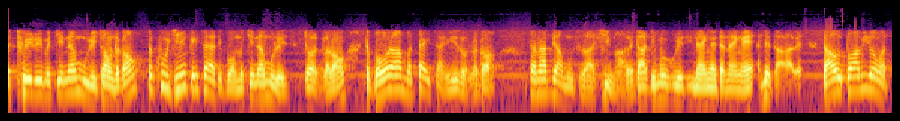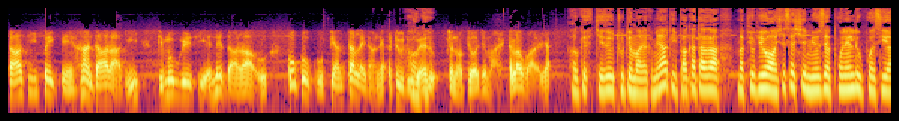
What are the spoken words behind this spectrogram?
အထွေတွေမကျေနပ်မှုတွေကြောင့်၎င်းတစ်ခုချင်းကိစ္စတွေပေါ်မကျေနပ်မှုတွေကြောင့်၎င်းတဘောထားမတိုက်ဆိုင်ရေးဆိုတော့၎င်း ဆန္ဒပြမှုဆိုတာရှိမှာပဲဒါဒီမိုကရေစီနိုင်ငံတနိုင်ငံရဲ့အနှစ်သာရပဲဒါကိုတွားပြီးတော့မှတားဆီးပိတ်ပင်ဟန်တားတာဒီဒီမိုကရေစီအနှစ်သာရကိုကိုကိုကိုပြန်တက်လိုက်တာ ਨੇ အတူတူပဲလို့ကျွန်တော်ပြောချင်ပါတယ်ဒီလောက်ပါလေဗျဟုတ်ကဲ့ကျေးဇူးထူးတင်ပါတယ်ခင်ဗျာဒီဘာကတာကမဖြိုးဖြိုးအောင်88မျိုးဆက်ဖွင့်လင်းလူဖွဲ့စည်းက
